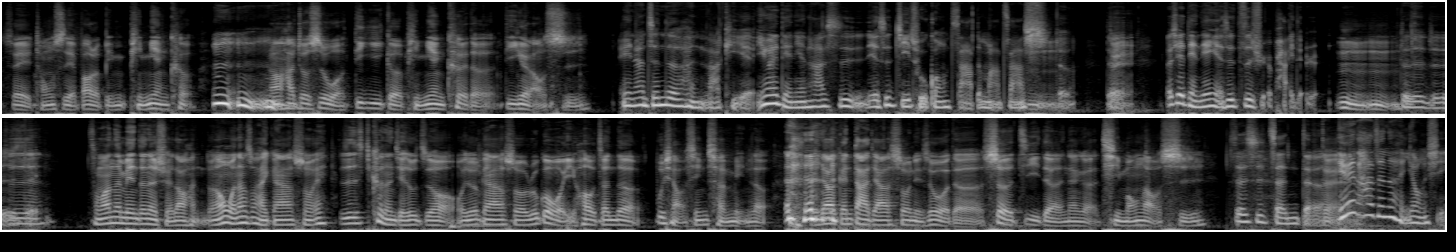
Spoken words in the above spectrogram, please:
所以同时也报了平平面课，嗯嗯，然后他就是我第一个平面课的第一个老师，哎，那真的很 lucky 耶，因为点点他是也是基础功扎的嘛，扎实的，对，而且点点也是自学派的人，嗯嗯，对对对对对。从他那边真的学到很多，然后我那时候还跟他说，哎，就是课程结束之后，我就跟他说，如果我以后真的不小心成名了，一定要跟大家说你是我的设计的那个启蒙老师，这是真的，对，因为他真的很用心。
